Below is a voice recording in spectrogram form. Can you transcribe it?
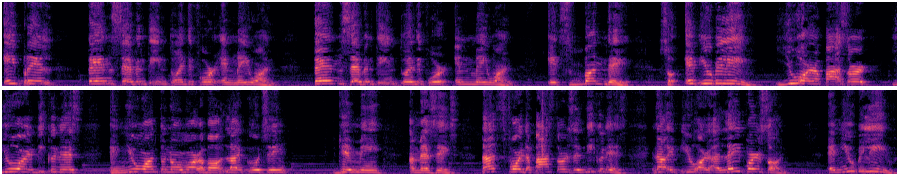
April 10, 17, 24, and May 1. 10, 17, 24, and May 1. It's Monday. So if you believe you are a pastor, you are a deaconess, and you want to know more about life coaching, give me a message. That's for the pastors and deaconess. Now, if you are a lay person and you believe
